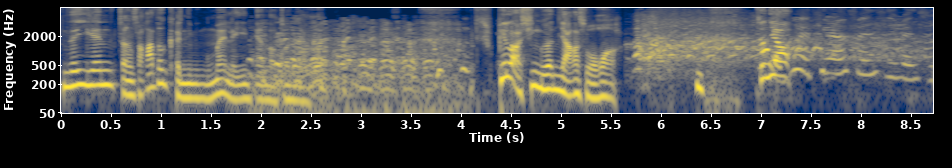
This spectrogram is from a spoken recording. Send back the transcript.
那一天整啥都啃明白了，一天老专家，别老信专家说话。专家不得听人分析分析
